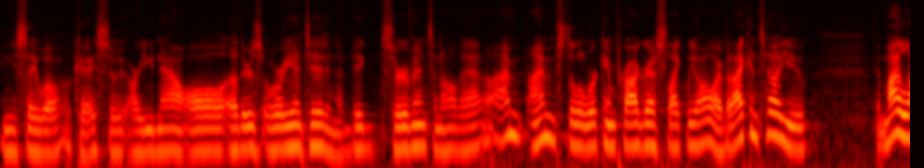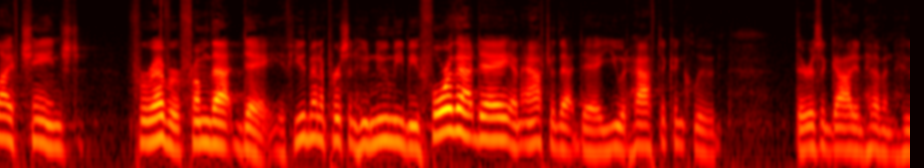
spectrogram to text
And you say, well, okay, so are you now all others oriented and a big servant and all that? I'm, I'm still a work in progress like we all are, but I can tell you that my life changed forever from that day. If you'd been a person who knew me before that day and after that day, you would have to conclude there is a God in heaven who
